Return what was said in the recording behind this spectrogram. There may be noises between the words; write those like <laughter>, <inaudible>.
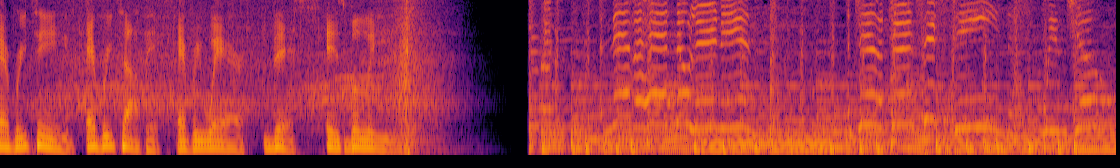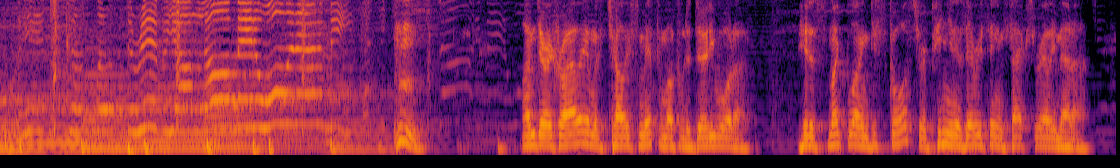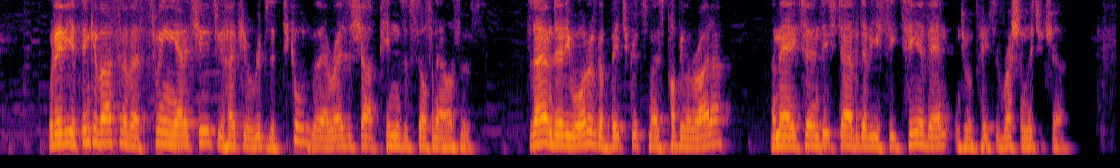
Every team, every topic, everywhere. This is Believe. I never had no learning until I turned 16. When Joe had to come up the river, y'all law made a woman out of me. Yes, it did. Hmm. I'm Derek Riley. I'm with Charlie Smith, and welcome to Dirty Water. Hit a smoke blowing discourse where opinion is everything and facts rarely matter. Whatever you think of us and of our swinging attitudes, we hope your ribs are tickled with our razor sharp pins of self analysis. Today on Dirty Water, we've got Beach Grit's most popular writer, a man who turns each day of a WCT event into a piece of Russian literature,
